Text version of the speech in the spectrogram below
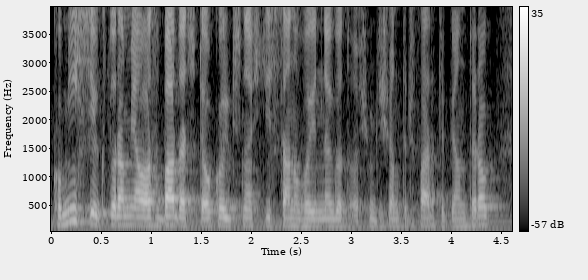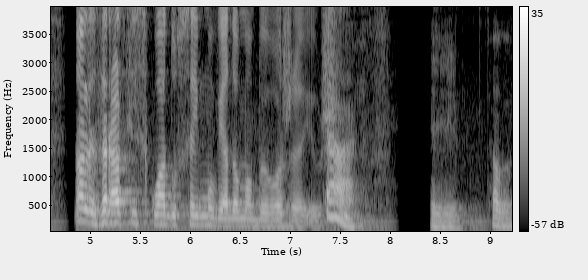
komisję, która miała zbadać te okoliczności stanu wojennego, to 84-5 rok, no ale z racji składu Sejmu wiadomo było, że już Tak. Y, To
